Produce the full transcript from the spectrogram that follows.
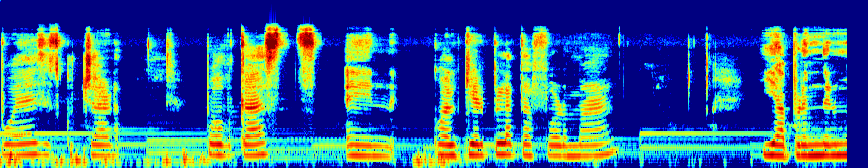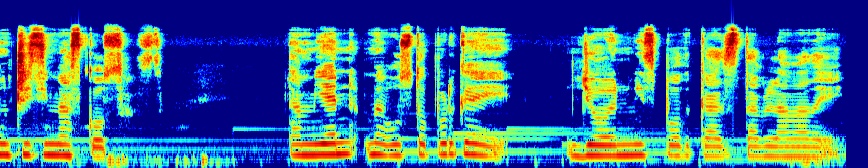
puedes escuchar podcasts en cualquier plataforma y aprender muchísimas cosas. También me gustó porque yo en mis podcasts hablaba de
